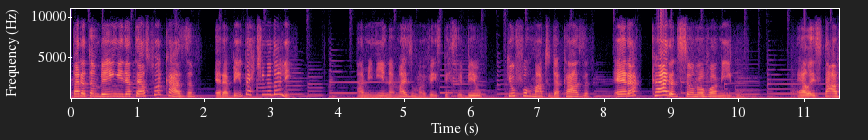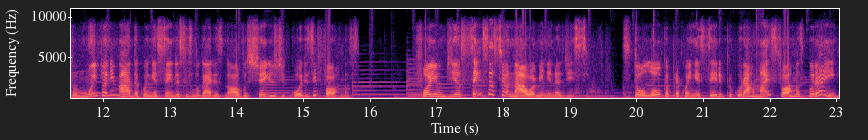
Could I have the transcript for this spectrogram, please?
para também ir até a sua casa. Era bem pertinho dali. A menina mais uma vez percebeu que o formato da casa era a cara de seu novo amigo. Ela estava muito animada conhecendo esses lugares novos cheios de cores e formas. Foi um dia sensacional, a menina disse. Estou louca para conhecer e procurar mais formas por aí.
